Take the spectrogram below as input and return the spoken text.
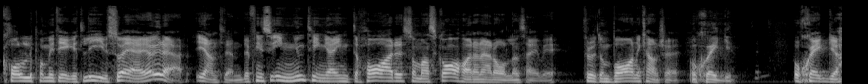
koll på mitt eget liv så är jag ju det egentligen. Det finns ju ingenting jag inte har som man ska ha den här åldern säger vi. Förutom barn kanske. och skägg. Och skägga.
